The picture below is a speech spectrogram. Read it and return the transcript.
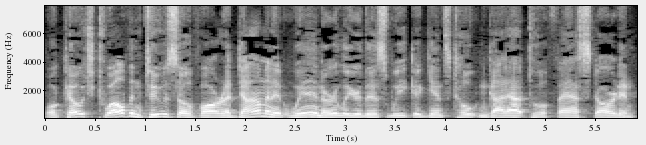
Well, coach, 12 and 2 so far, a dominant win earlier this week against Houghton. Got out to a fast start and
